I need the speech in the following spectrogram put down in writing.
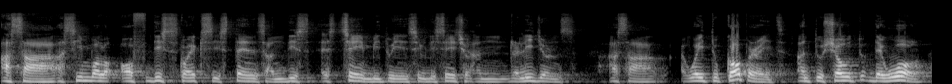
as a, a symbol of this coexistence and this exchange between civilization and religions as a, a way to cooperate and to show to the world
